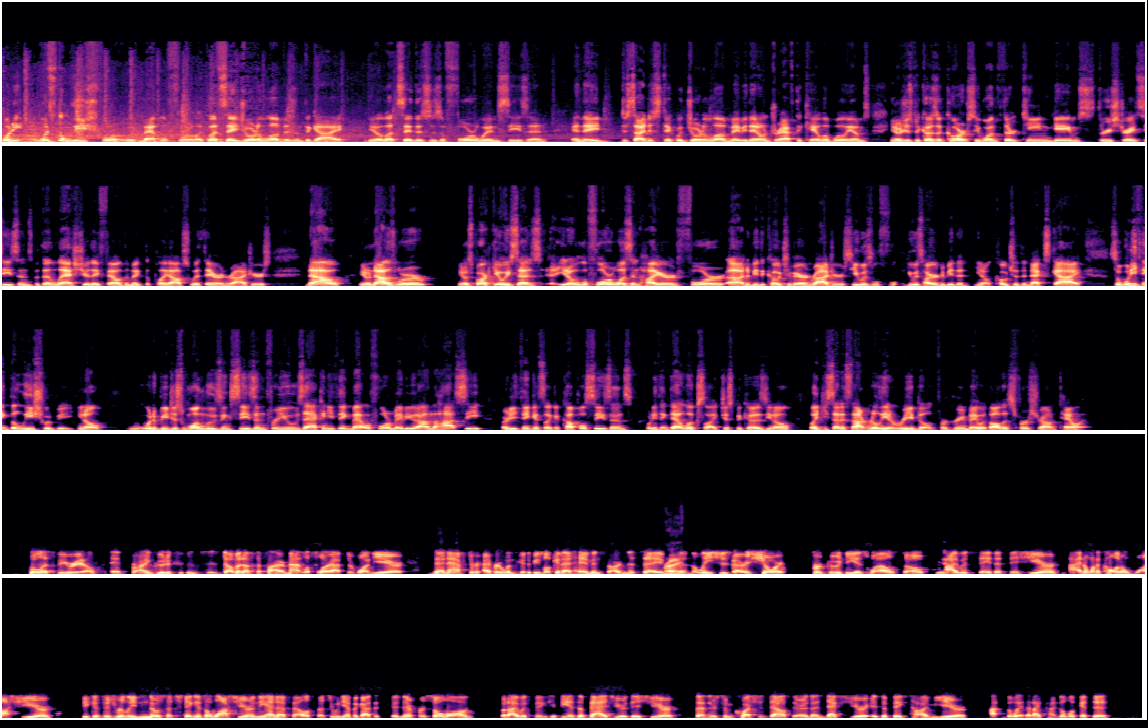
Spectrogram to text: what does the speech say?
What do you, what's the leash for with Matt LaFleur? Like, let's say Jordan Love isn't the guy. You know, let's say this is a four win season and they decide to stick with Jordan Love. Maybe they don't draft the Caleb Williams, you know, just because, of course, he won 13 games, three straight seasons. But then last year they failed to make the playoffs with Aaron Rodgers. Now, you know, now now's where, you know, Sparky always says, you know, LaFleur wasn't hired for uh, to be the coach of Aaron Rodgers. He was he was hired to be the, you know, coach of the next guy. So what do you think the leash would be? You know, would it be just one losing season for you, Zach? And you think Matt LaFleur maybe on the hot seat? Or do you think it's like a couple seasons? What do you think that looks like? Just because, you know, like you said, it's not really a rebuild for Green Bay with all this first round talent. Well, let's be real. If Brian Gutekunst is dumb enough to fire Matt LaFleur after one year, then after everyone's going to be looking at him and starting to say, right. but then the leash is very short for Gutey as well. So yeah. I would say that this year, I don't want to call it a wash year, because there's really no such thing as a wash year in the NFL, especially when you have a guy that's been there for so long. But I would think if he has a bad year this year, then there's some questions out there, and then next year is a big time year. The way that I kind of look at this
